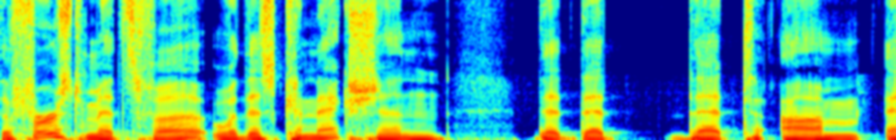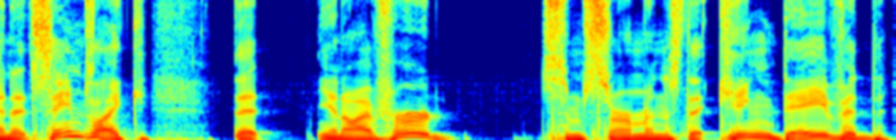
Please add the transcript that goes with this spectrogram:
the first mitzvah, with this connection that, that, that, um, and it seems like that, you know, I've heard some sermons that King David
